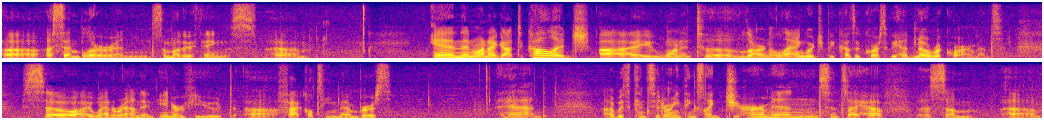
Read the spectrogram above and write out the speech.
uh, assembler and some other things. Um, and then when I got to college, I wanted to learn a language because, of course, we had no requirements. So I went around and interviewed uh, faculty members, and I was considering things like German, since I have uh, some um,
